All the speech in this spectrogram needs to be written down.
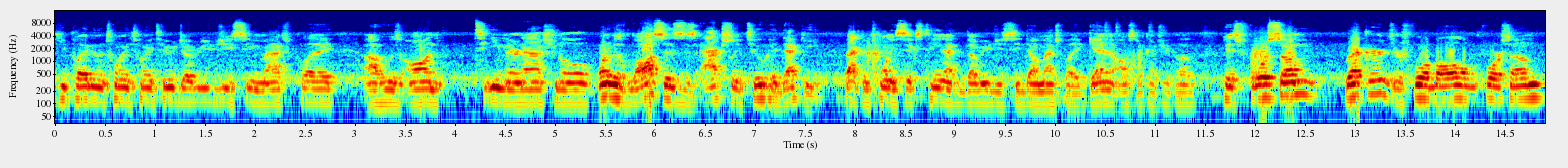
he played in the 2022 wgc match play uh, who's on team international one of his losses is actually to hideki back in 2016 at the wgc dell match play again at austin country club his foursome records or four ball foursome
